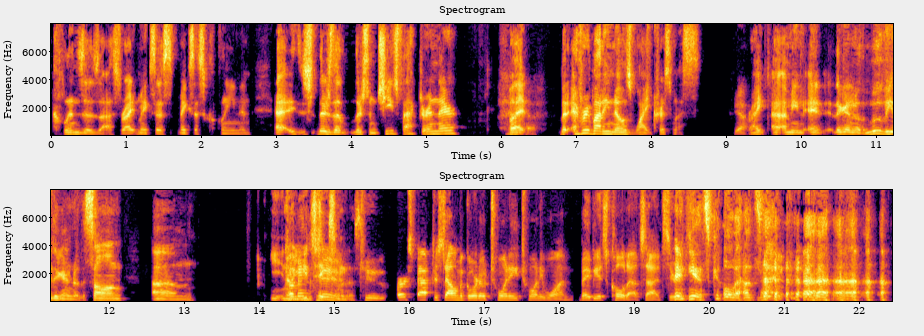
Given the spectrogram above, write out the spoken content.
cleanses us, right? Makes us makes us clean. And uh, there's a there's some cheese factor in there, but but everybody knows White Christmas. Yeah. Right. I mean, and they're gonna know the movie. They're gonna know the song. Um, you know, Coming you can take some of this to First Baptist Alamogordo 2021. Baby, it's cold outside. Seriously, it's cold outside.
